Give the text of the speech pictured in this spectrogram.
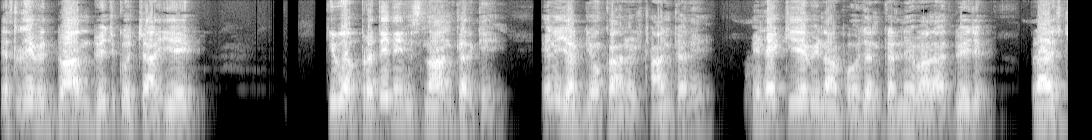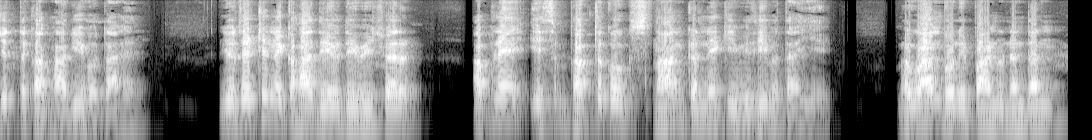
इसलिए विद्वान द्विज को चाहिए कि वह प्रतिदिन स्नान करके इन यज्ञों का अनुष्ठान करे। इन्हें किए बिना भोजन करने वाला द्विज प्रायश्चित का भागी होता है। युधिष्ठिर ने कहा, देव देवेश्वर, अपने इस भक्त को स्नान करने की विधि बताइए। भगवान बोले, पांडुनंदन,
